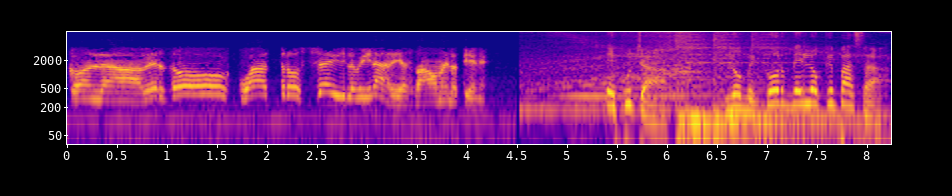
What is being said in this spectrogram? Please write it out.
con la, a ver, dos, cuatro, seis luminarias, más o menos tiene. Escucha, lo mejor de lo que pasa.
